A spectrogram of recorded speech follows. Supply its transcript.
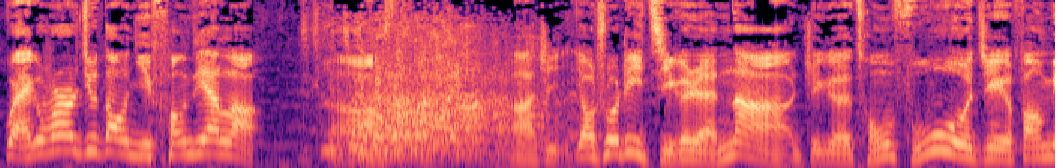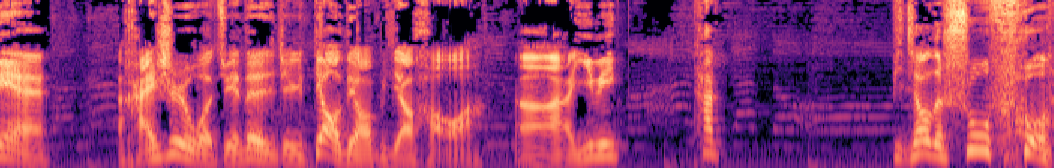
拐个弯就到你房间了。啊啊，这要说这几个人呢，这个从服务这个方面，还是我觉得这个调调比较好啊啊，因为他比较的舒服。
